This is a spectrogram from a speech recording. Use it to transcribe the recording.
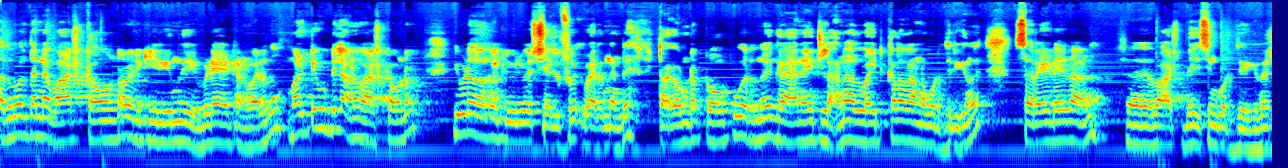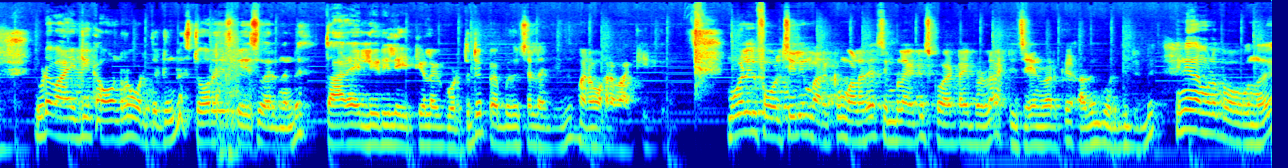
അതുപോലെ തന്നെ വാഷ് കൗണ്ടർ ഒരുക്കിയിരിക്കുന്നത് ഇവിടെയായിട്ടാണ് വരുന്നത്. മൾട്ടിവുഡിലാണ് വാഷ് കൗണ്ടർ ഇവിടെ നമുക്ക് ക്യൂരിയോ ഷെൽഫ് വരുന്നുണ്ട്. കൗണ്ടർ ടോപ്പ് വരുന്നത് ഗ്രാനൈറ്റിലാണ് അത് വൈറ്റ് കളറാണ് കൊടുത്തിരിക്കുന്നത്. സെറൈഡേതാണ് വാഷ് ബേസിൻ കൊടുത്തിരിക്കുന്നത്. ഇവിടെ വാനിറ്റി കൗണ്ടർ കൊടുത്തിട്ടുണ്ട്. സ്റ്റോറേജ് സ്പേസ് വരുന്നുണ്ട്. താഴെ എൽ ഇ ഡി ലൈറ്റുകളൊക്കെ കൊടുത്തിട്ട് പെബിൾസ് എല്ലാം ചെയ്ത് മനോഹരമാക്കിയിരിക്കുന്നു. മുകളിൽ ഫോൾ സീലിംഗ് വർക്കും വളരെ സിമ്പിളായിട്ട് സ്ക്വയർ ടൈപ്പുള്ള ഡിസൈൻ വർക്ക് അതും കൊടുത്തിട്ടുണ്ട്. ഇനി നമ്മൾ പോകുന്നത്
